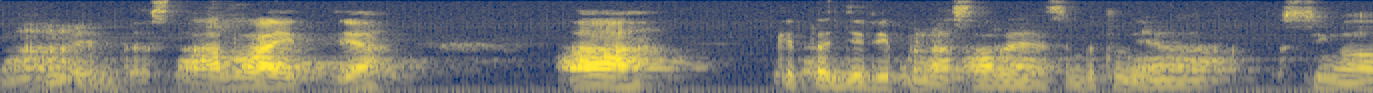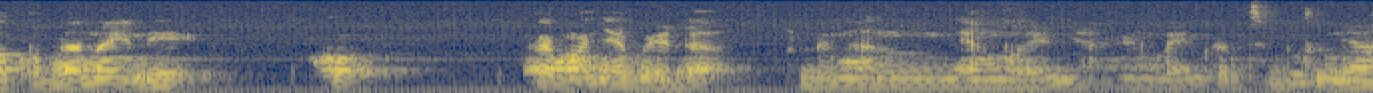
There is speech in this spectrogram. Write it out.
Nah, itu Starlight ya. Uh, kita jadi penasaran ya sebetulnya single perdana ini kok temanya beda dengan yang lainnya. Yang lain kan sebetulnya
